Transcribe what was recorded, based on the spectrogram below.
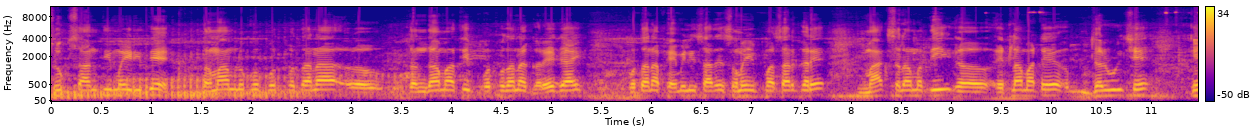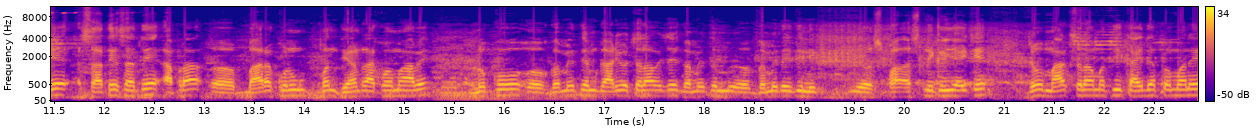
સુખ શાંતિમય રીતે તમામ લોકો પોતપોતાના ધંધામાંથી પોતપોતાના ઘરે જાય, પોતાના ફેમિલી સાથે સમય પસાર કરે. માર્ગ સલામતી એટલા માટે જરૂરી છે કે સાથે સાથે આપણા બાળકોનું પણ ધ્યાન રાખવામાં આવે. લોકો ગમે તેમ ગાડીઓ ચલાવે છે, ગમે તેમ ગમે તેથી નીક- નીકળી જાય છે. જો માર્ગ સલામતી કાયદા પ્રમાણે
